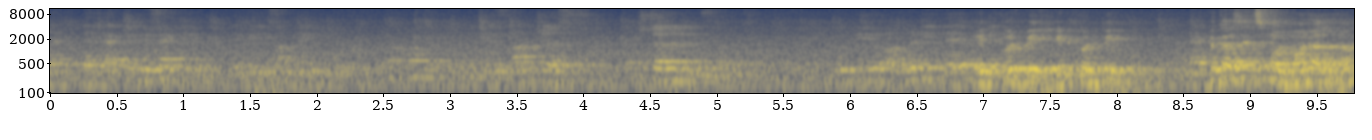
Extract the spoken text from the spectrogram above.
that, that's actually effective. Maybe something uh, which is not just external influence. Could be already there. It could be, it could be. Because it's hormonal, no?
